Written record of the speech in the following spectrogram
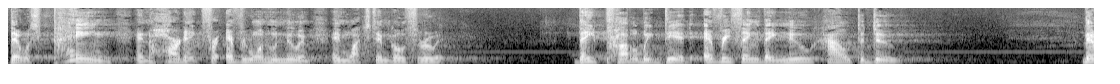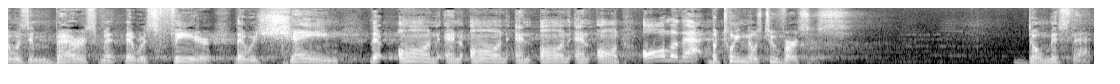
There was pain and heartache for everyone who knew him and watched him go through it. They probably did everything they knew how to do. There was embarrassment, there was fear, there was shame, they're on and on and on and on. All of that between those two verses. Don't miss that.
